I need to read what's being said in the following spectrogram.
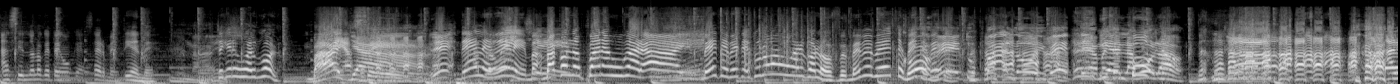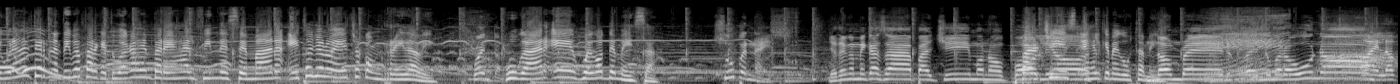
haciendo lo que tengo que hacer, ¿me entiendes? Nice. ¿Usted quiere jugar golf? ¡Vaya! De- dele, dele. Va, va con los panas a jugar. Ay, vete, vete. Tú no vas a jugar golf. Vete, vete, vete, vete. Coge tu palo y vete a meter la bola. Algunas alternativas para que tú hagas en pareja el fin de semana. Esto yo lo he hecho con Rey David. Cuéntame. Jugar eh, juegos de mesa. Super nice. Yo tengo en mi casa Parchís, Monopolio. Parchís es el que me gusta a mí. Nombre el número uno. I love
